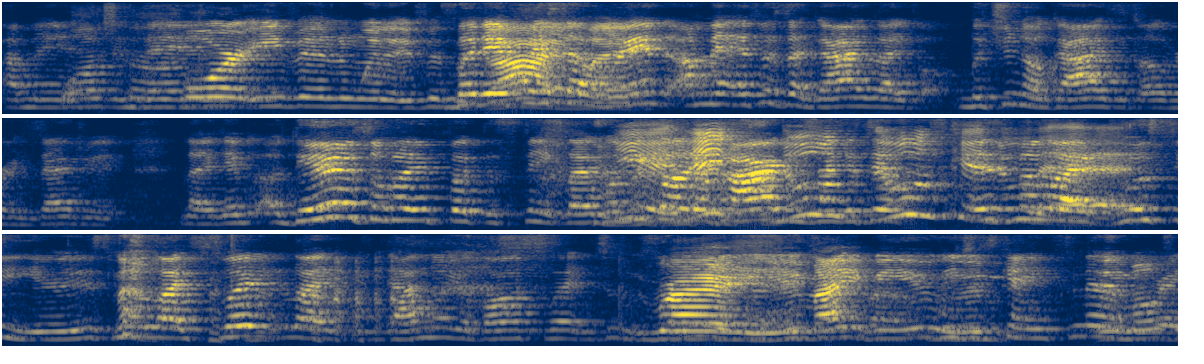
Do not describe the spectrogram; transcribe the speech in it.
I mean, Wash and then, or even when if it's but a if guy, it's a like, random, I mean, if it's a guy, like, but you know, guys it's over exaggerated. Like, they be, oh, damn, somebody fucking stink. Like, when we Yeah, go they- to parties, dudes- like, it's, dudes can it do smell that. like pussy, or it smell like sweat. Like, I know your balls sweating too. So Right, what it might be you. We just It- can't smell it it most right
